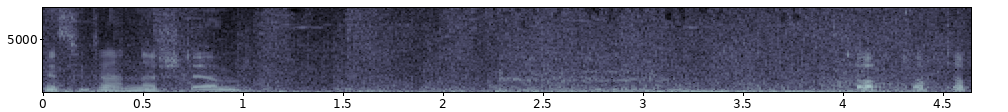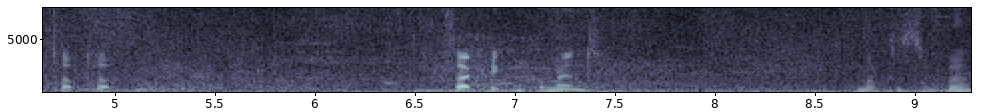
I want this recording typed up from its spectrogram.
Müssen jetzt hintereinander sterben. Top, top, top, top, top. Sag, kriegt einen Comment. Macht das super.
